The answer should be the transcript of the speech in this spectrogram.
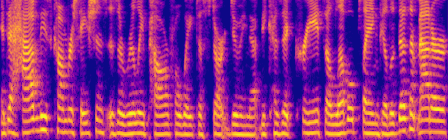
and to have these conversations is a really powerful way to start doing that because it creates a level playing field. It doesn't matter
